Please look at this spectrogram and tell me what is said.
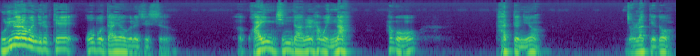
우리나라만 이렇게 오버 다이어그노시스 어, 과잉 진단을 하고 있나 하고 봤더니요 놀랍게도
